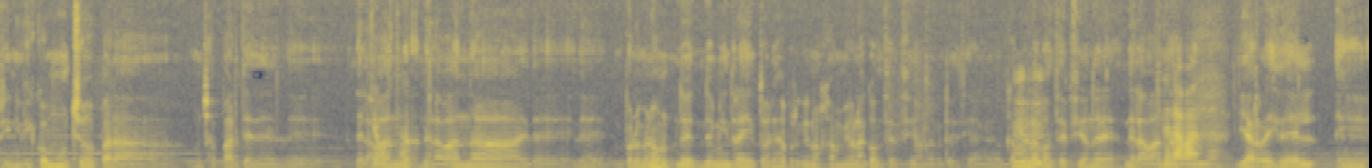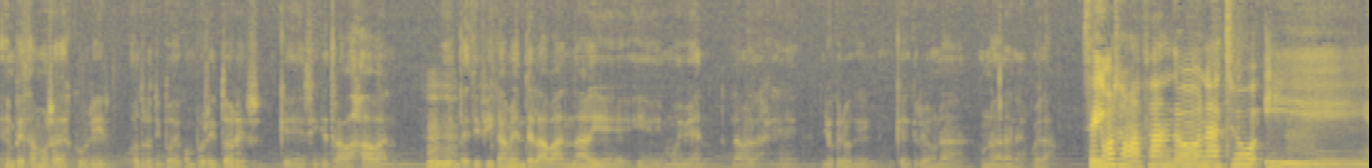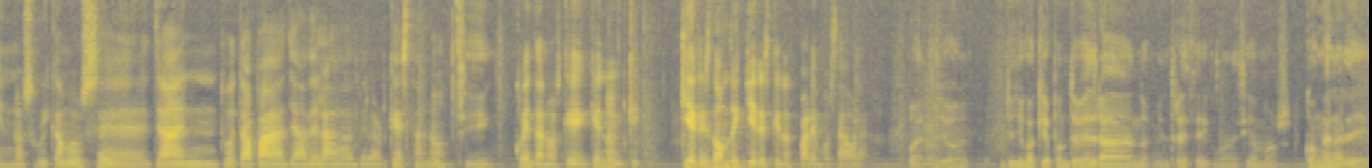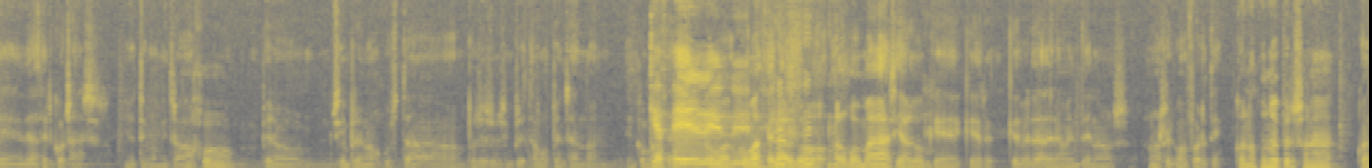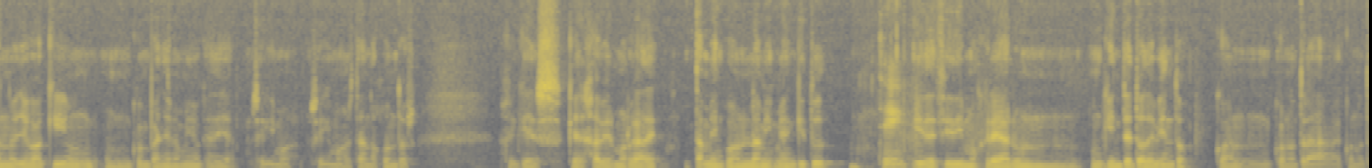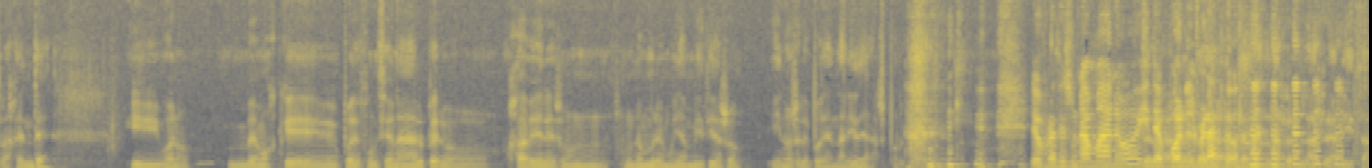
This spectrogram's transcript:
significó mucho para mucha parte de, de- de la, ¿Te banda, gusta? de la banda, de, por lo menos de, mi trayectoria, porque nos cambió la concepción, lo que te decía, cambió la concepción de, la banda. De la banda. Y a raíz de él eh, empezamos a descubrir otro tipo de compositores que sí que trabajaban específicamente la banda y, y muy bien. La verdad es que yo creo que, que creó una, una gran escuela. Seguimos avanzando, Nacho, y nos ubicamos eh, ya en tu etapa ya de la, de la orquesta, ¿no? Sí, Cuéntanos, ¿qué, qué no- qué quieres? ¿Dónde quieres que nos paremos ahora? bueno, yo, yo llego aquí a Pontevedra en 2013, como decíamos, con ganas de, de hacer cosas. Yo tengo mi trabajo, pero siempre nos gusta, pues eso, siempre estamos pensando en, en cómo, ¿Qué hacer cómo, en- cómo hacer algo, algo más y algo que, que- que verdaderamente nos, nos reconforte. Conozco una persona, cuando llego aquí, un, un compañero mío que día seguimos, seguimos estando juntos, que es, que es Javier Morgade, también con la misma inquietud, Sí. y decidimos crear un, un quinteto de viento con, con otra, con otra gente y bueno, vemos que puede funcionar, pero Javier es un, un hombre muy ambicioso y no se le pueden dar ideas porque Le ofreces una mano y te, la- pone el te la- brazo. te la- la re- la realiza.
